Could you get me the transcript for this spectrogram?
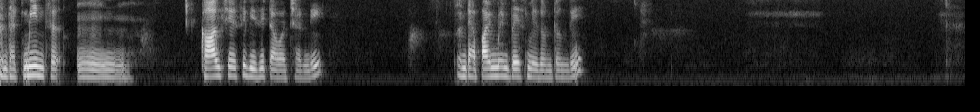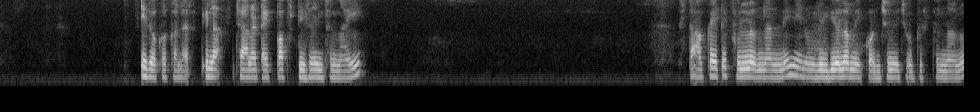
that means call చేసి విజిట్ అవ్వచ్చండి. అంటే అపాయింట్మెంట్ బేస్ మీద ఉంటుంది. ఇది ఒక కలర్. ఇలా చాలా టైప్ ఆఫ్ డిజైన్స్ ఉన్నాయి. స్టాక్ అయితే ఫుల్ ఉందండి. నేను వీడియోలో మీకు కొంచెమే చూపిస్తున్నాను.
